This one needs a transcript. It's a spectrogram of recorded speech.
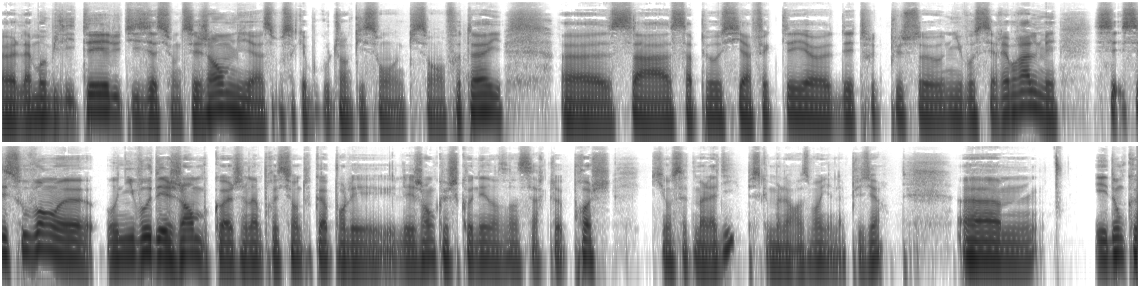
euh, la mobilité, l'utilisation de ses jambes. C'est pour ça qu'il y a beaucoup de gens qui sont en fauteuil. Euh, ça, ça peut aussi affecter des trucs plus au niveau cérébral, mais c'est souvent au niveau des jambes. J'ai l'impression, en tout cas, pour les, gens que je connais dans un cercle proche qui ont cette maladie, parce que malheureusement, il y en a plusieurs. Et donc,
